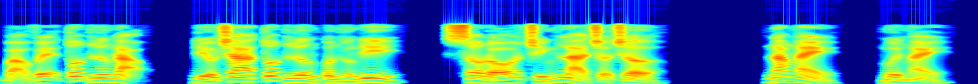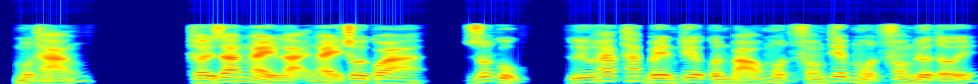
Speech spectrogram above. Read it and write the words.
bảo vệ tốt lương đạo, điều tra tốt lương quân hướng đi, sau đó chính là chờ chờ. Năm ngày, mười ngày, một tháng. Thời gian ngày lại ngày trôi qua, rốt cục, lưu hát tháp bên kia quân báo một phong tiếp một phong đưa tới.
